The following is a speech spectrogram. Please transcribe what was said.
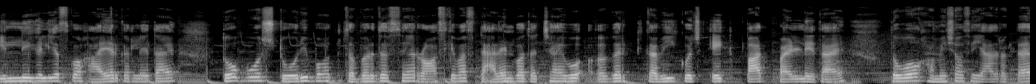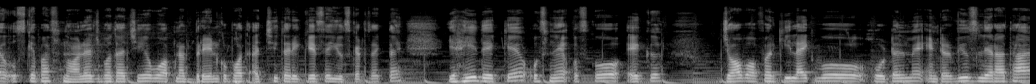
इलीगली उसको हायर कर लेता है। तो वो स्टोरी बहुत ज़बरदस्त है रॉस के पास टैलेंट बहुत अच्छा है। वो अगर कभी कुछ एक बात पढ़ लेता है तो वो हमेशा उसे याद रखता है। उसके पास नॉलेज बहुत अच्छी है, वो अपना ब्रेन को बहुत अच्छी तरीके से यूज़ कर सकता है। यही देख के उसने उसको एक जॉब ऑफ़र की। लाइक वो होटल में इंटरव्यूज़ ले रहा था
